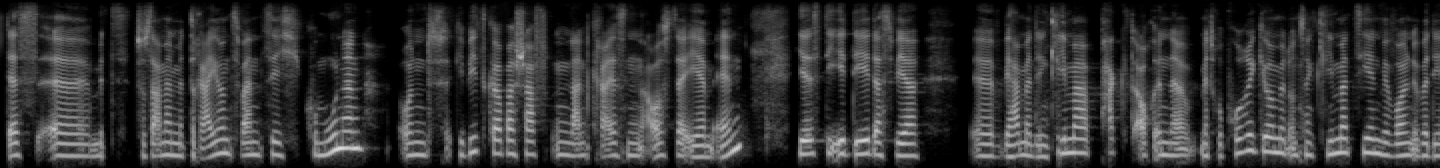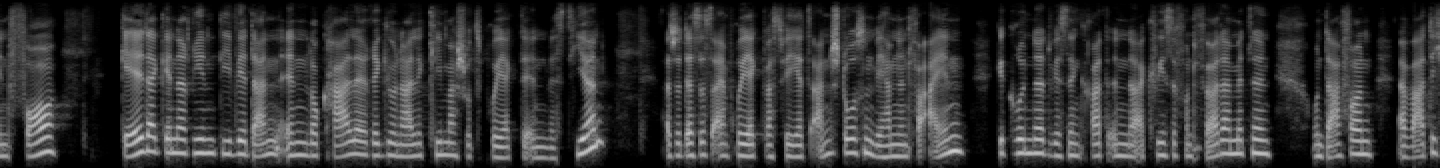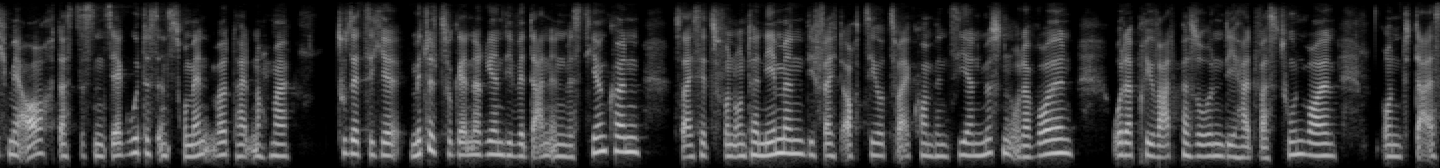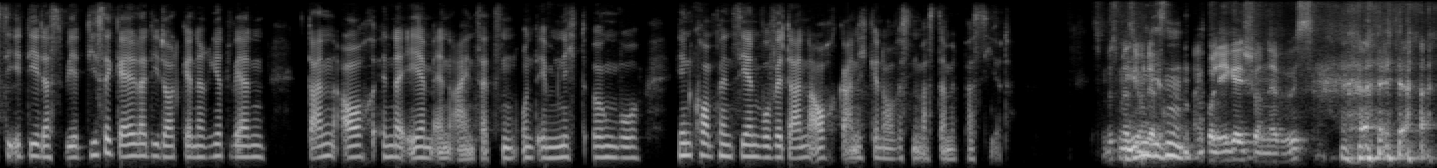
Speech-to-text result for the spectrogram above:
das äh, mit, zusammen mit 23 Kommunen und Gebietskörperschaften, Landkreisen aus der EMN. Hier ist die Idee, dass wir äh, wir haben ja den Klimapakt auch in der Metropolregion mit unseren Klimazielen. Wir wollen über den Fonds Gelder generieren, die wir dann in lokale, regionale Klimaschutzprojekte investieren. Also das ist ein Projekt, was wir jetzt anstoßen. Wir haben einen Verein gegründet. Wir sind gerade in der Akquise von Fördermitteln und davon erwarte ich mir auch, dass das ein sehr gutes Instrument wird, halt nochmal zusätzliche Mittel zu generieren, die wir dann investieren können, sei es jetzt von Unternehmen, die vielleicht auch CO2 kompensieren müssen oder wollen, oder Privatpersonen, die halt was tun wollen. Und da ist die Idee, dass wir diese Gelder, die dort generiert werden, dann auch in der EMN einsetzen und eben nicht irgendwo hinkompensieren, wo wir dann auch gar nicht genau wissen, was damit passiert. Jetzt müssen wir Sie diesen, mein Kollege ist schon nervös. ja,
